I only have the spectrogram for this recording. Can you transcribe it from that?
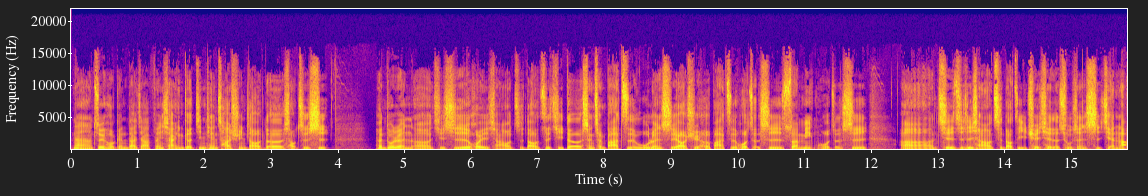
那最后跟大家分享一个今天查询到的小知识。很多人呃，其实会想要知道自己的生辰八字，无论是要去合八字，或者是算命，或者是啊，其实只是想要知道自己确切的出生时间啦。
